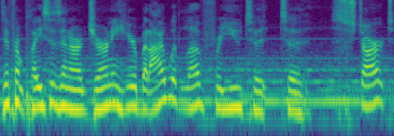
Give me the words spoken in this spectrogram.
different places in our journey here. But I would love for you to to start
